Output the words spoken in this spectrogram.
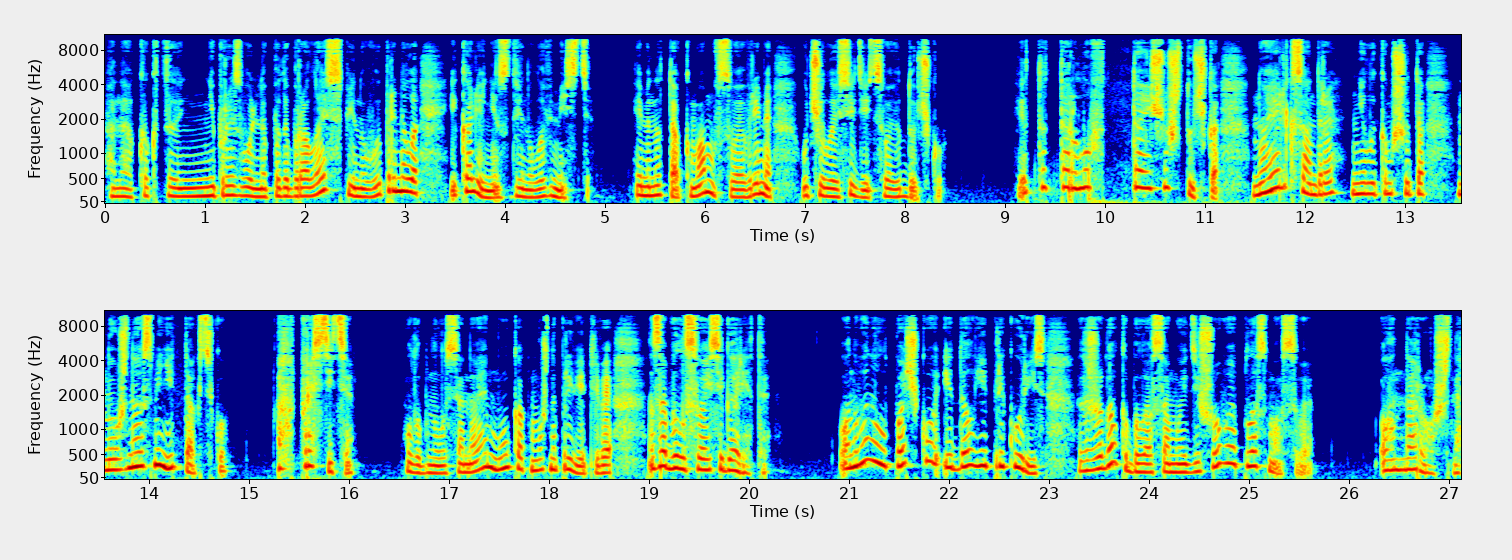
Она как-то непроизвольно подобралась, спину выпрямила и колени сдвинула вместе. Именно так мама в свое время учила сидеть свою дочку. Этот Орлов та еще штучка, но и Александра не лыком шита. Нужно сменить тактику. «А, «Простите», — улыбнулась она ему как можно приветливее, — «забыла свои сигареты». Он вынул пачку и дал ей прикурить. Зажигалка была самая дешевая, пластмассовая. Он нарочно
